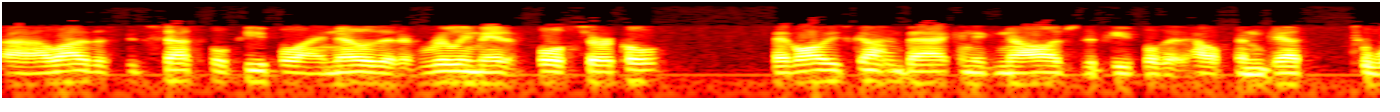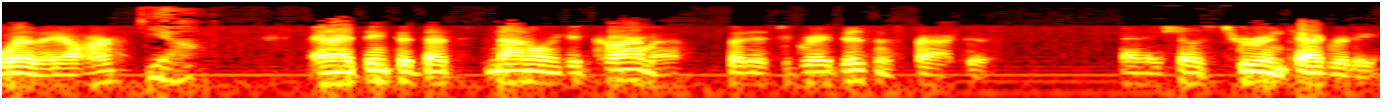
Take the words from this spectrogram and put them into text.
uh, a lot of the successful people I know that have really made it full circle. Have always gone back and acknowledged the people that helped them get to where they are. Yeah. And I think that that's not only good karma, but it's a great business practice, and it shows true integrity.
